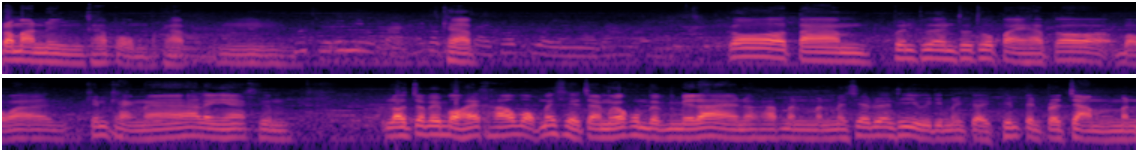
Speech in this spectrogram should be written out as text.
ประมาณหนึ่งครับผมครับอืมเมื่อกี้ได้มีโอกาสให้กำลังครับใจครอบครัวยังไงบ้างคะก็ตามเพื่อนๆทั่ว ๆ ไปครับ ก็บอกว่าเข้มแข็งนะอะไรเงี้ยคือ เราจะไปบอกให้เขาบอกไม่เสียใจมันก็คงเป็นไปไม่ได้นะครับมันมันไม่ใช่เรื่องที่อยู่ดีมันเกิดขึ้นเป็นประจำมัน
